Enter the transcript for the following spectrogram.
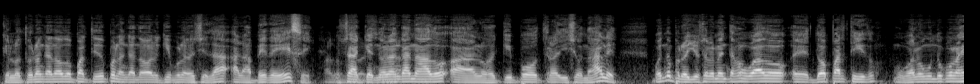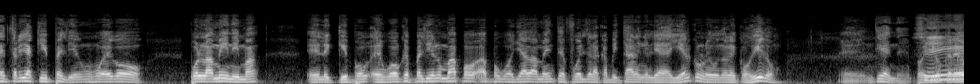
que los toros han ganado partidos, pero le han ganado al equipo de la universidad, a la BDS. A la O sea, que no le han ganado a los equipos tradicionales. Bueno, pero ellos solamente han jugado eh, dos partidos. Jugaron uno con las estrellas aquí, perdieron un juego por la mínima. El equipo, el juego que perdieron más apo- apoyadamente fue el de la capital en el día de ayer, con luego no le he cogido. Eh, ¿Entiendes? Pues Sí, yo creo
